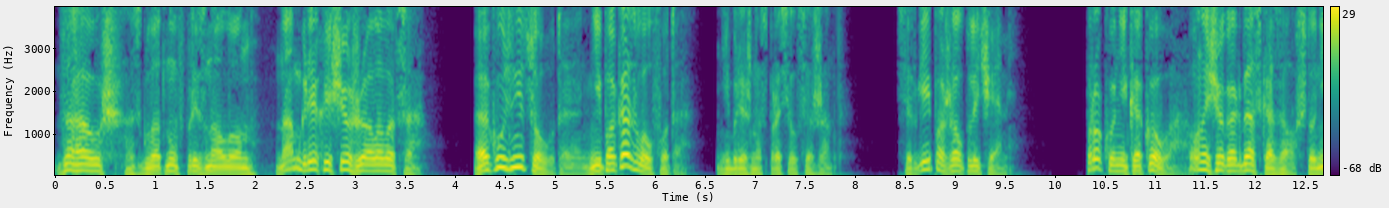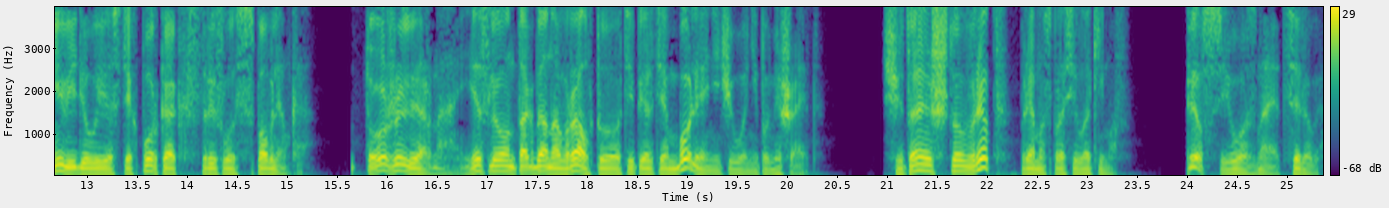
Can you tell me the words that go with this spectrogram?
«Да уж», — сглотнув, признал он, — «нам грех еще жаловаться». «А Кузнецову-то не показывал фото?» — небрежно спросил сержант. Сергей пожал плечами. Проку никакого. Он еще когда сказал, что не видел ее с тех пор, как стряслось с Павленко. Тоже верно. Если он тогда наврал, то теперь тем более ничего не помешает. «Считаешь, что врет?» — прямо спросил Акимов. «Пес его знает, Серега.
